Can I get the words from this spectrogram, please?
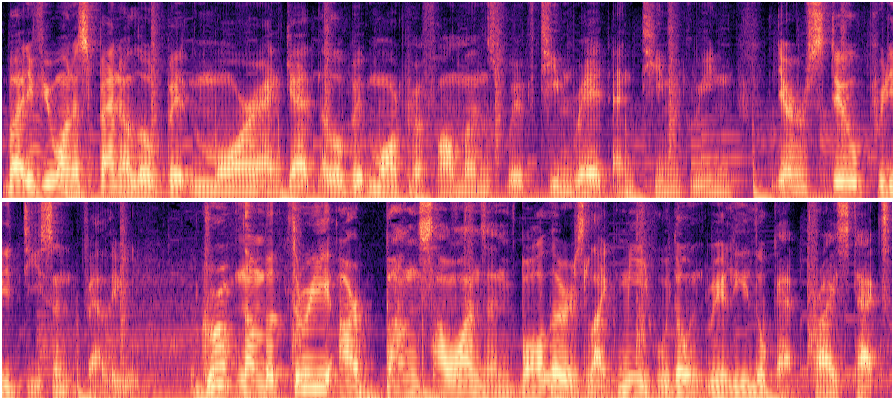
But if you want to spend a little bit more and get a little bit more performance with Team Red and Team Green, they're still pretty decent value. Group number 3 are bangsawans and ballers like me who don't really look at price tags.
